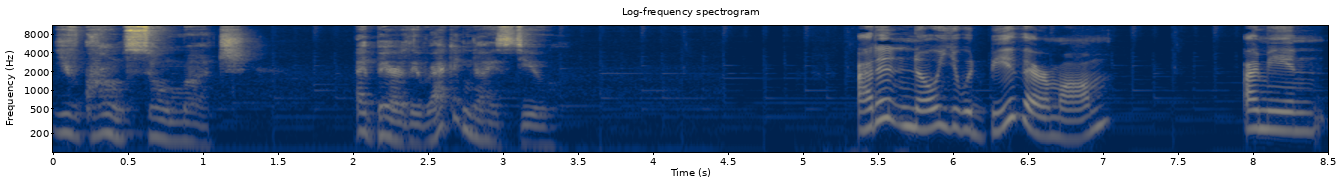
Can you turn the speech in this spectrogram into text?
You've grown so much. I barely recognized you. I didn't know you would be there, Mom. I mean,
